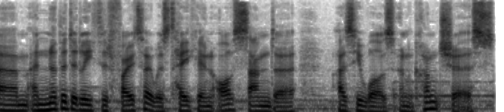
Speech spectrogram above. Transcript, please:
um, another deleted photo was taken of Sanda as he was unconscious.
